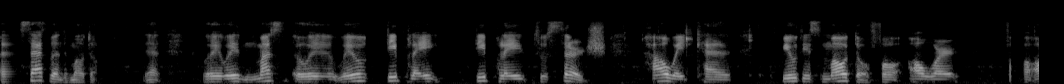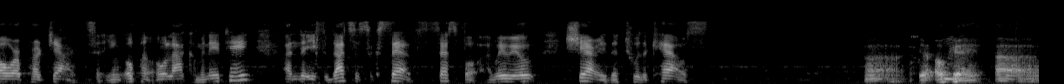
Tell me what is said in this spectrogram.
assessment model. Yeah, we, we must we will deeply deeply to search how we can build this model for our for our projects in openEuler community. And if that's a success, successful, we will share it to the CHAOSS. Uh, yeah. Okay. Uh,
